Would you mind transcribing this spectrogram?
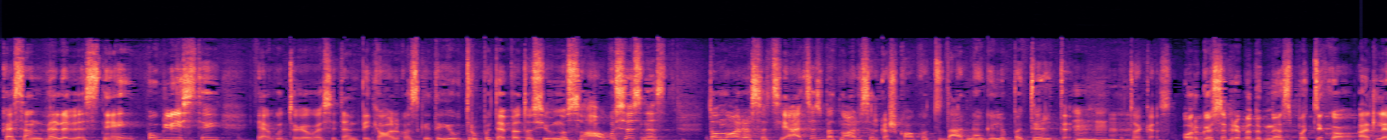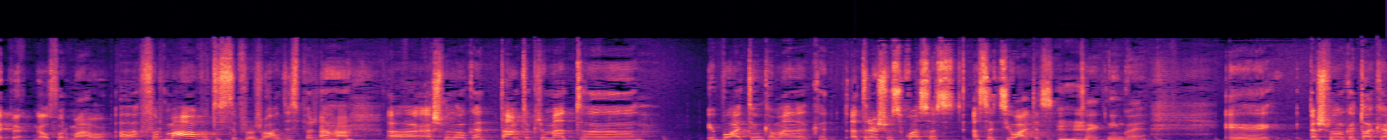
kas ten vėliavesniai paauglystiai, jeigu tu jau esi ten 15, skaitai jau truputį apie tos jaunus suaugusius, nes tau nori asociacijos, bet nori ir kažko, ko tu dar negali patirti. Mhm. Tokias. O ar Gose prie bedugnės patiko, atliepė, gal formavo? A, Formavo būtų stiprus žodis per daug. Aha. A, Aš manau, kad tam tikrų metų buvo tinkama, kad atrašiau su kuo asoci- asocijuotis Mhm. toje knygoje. Aš manau, kad tokio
